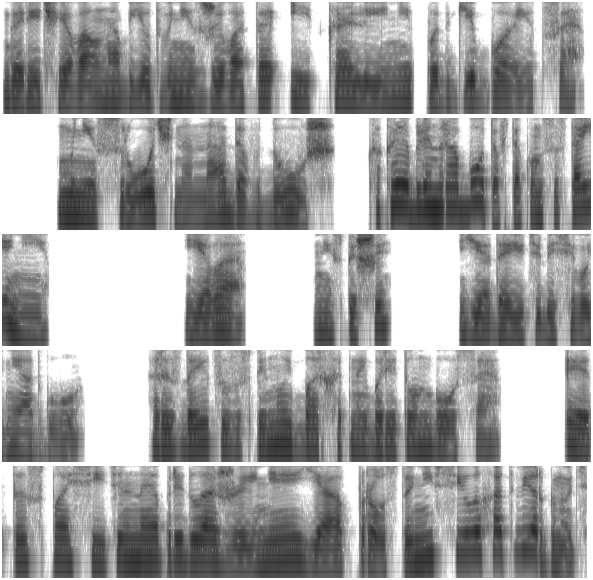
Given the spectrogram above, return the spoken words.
Горячая волна бьет вниз живота, и колени подгибаются. Мне срочно надо в душ. Какая, блин, работа в таком состоянии? Ева, не спеши. Я даю тебе сегодня отгул. Раздается за спиной бархатный баритон босса. Это спасительное предложение я просто не в силах отвергнуть,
